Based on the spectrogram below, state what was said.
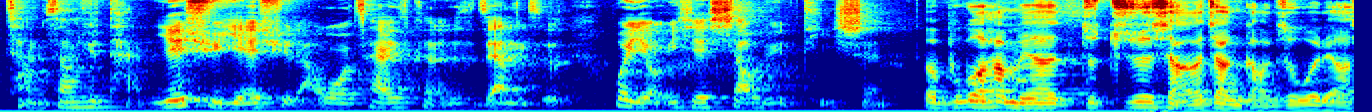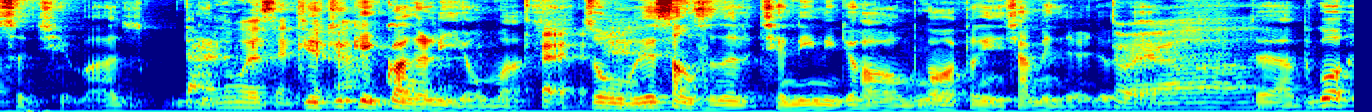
厂商去谈，也许也许啦，我猜可能是这样子，会有一些效率提升。呃，不过他们要就就是想要这样搞，就是为了要省钱嘛。当然是为了省钱，就就可以灌个理由嘛。对，说我们这上层的钱领领就好了，我们干嘛分给你下面的人，对不对？对啊，对啊。不过，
